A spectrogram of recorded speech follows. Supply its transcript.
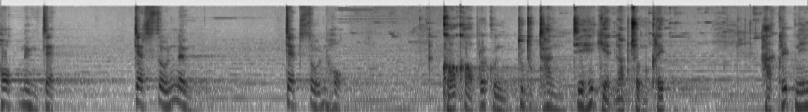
617 701 706 ขอขอบพระคุณทุกๆทท่านที่ให้เกียรติรับชมคลิป หากคลิปนี้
